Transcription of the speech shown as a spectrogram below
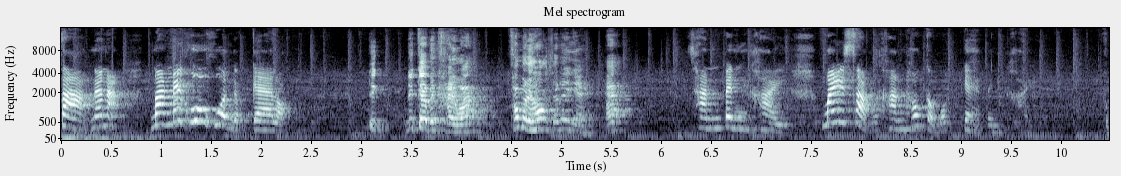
สากนั่นอะ มันไม่คู่ควรกับแกหรอก นี่นี่แกเป็นใครวะ เข้ามาในห้องฉันได้ไงฮะฉันเป็นใคร ไม่สำคัญเท่ากับว่าแกเป็นใคร ก็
